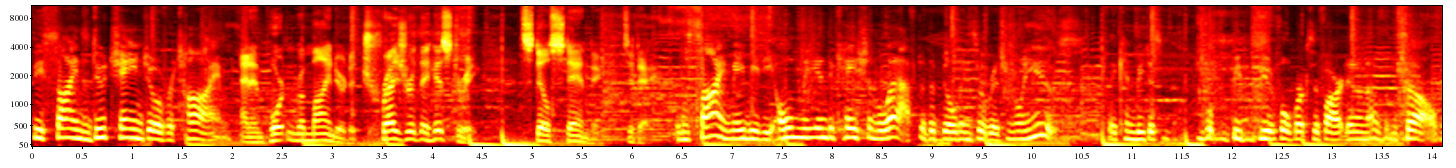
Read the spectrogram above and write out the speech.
These signs do change over time. An important reminder to treasure the history still standing today. The sign may be the only indication left of the building's original use. They can be just be beautiful works of art in and of themselves.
